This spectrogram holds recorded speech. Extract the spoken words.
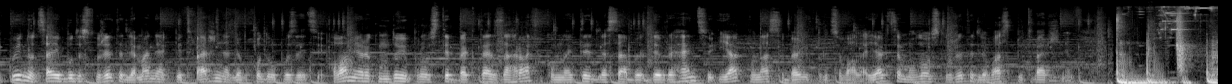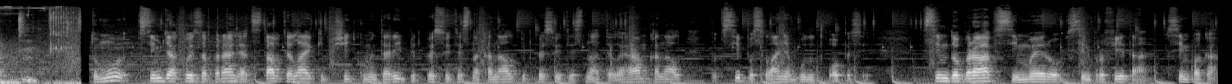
Відповідно, це і буде служити для мене як підтвердження для входу в позицію. А вам я рекомендую провести бек-тест за графіком, знайти для себе дивергенцію і як вона себе відпрацювала, як це могло служити для вас підтвердженням. Тому всім дякую за перегляд. Ставте лайки, пишіть коментарі, підписуйтесь на канал, підписуйтесь на телеграм-канал. Всі посилання будуть в описі. Всім добра, всім миру, всім профіта, всім пока.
